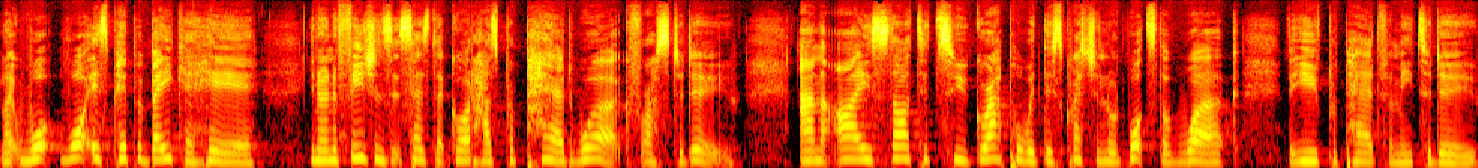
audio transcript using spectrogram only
Like, what, what is Pippa Baker here? You know, in Ephesians, it says that God has prepared work for us to do. And I started to grapple with this question Lord, what's the work that you've prepared for me to do?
